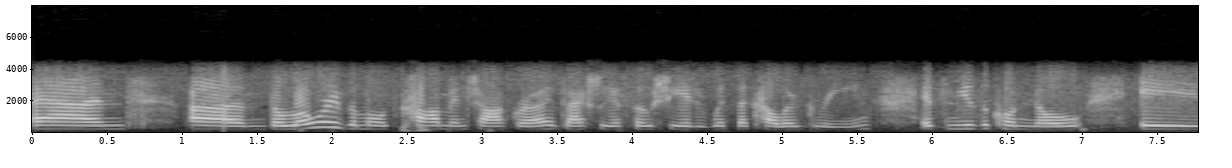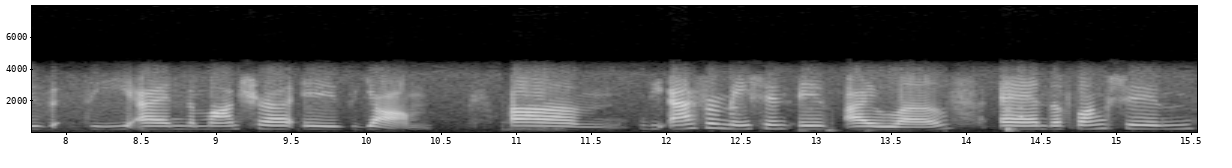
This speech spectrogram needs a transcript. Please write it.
And um, the lower is the most common chakra. It's actually associated with the color green. Its musical note is D, and the mantra is Yam. Um, the affirmation is I love, and the functions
